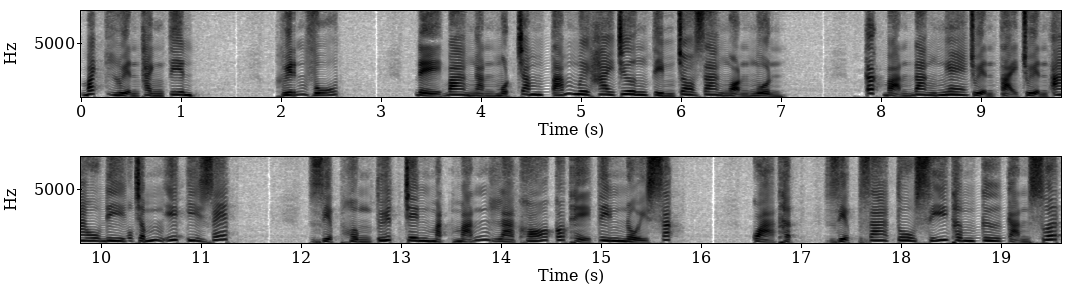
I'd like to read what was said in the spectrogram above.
Bách luyện thành tiên. huyễn Vũ. Để 3182 chương tìm cho ra ngọn nguồn. Các bạn đang nghe truyện tại truyện Audi.xyz. Diệp Hồng Tuyết trên mặt mãn là khó có thể tin nổi sắc. Quả thật, Diệp ra tu sĩ thâm cư cản suốt,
